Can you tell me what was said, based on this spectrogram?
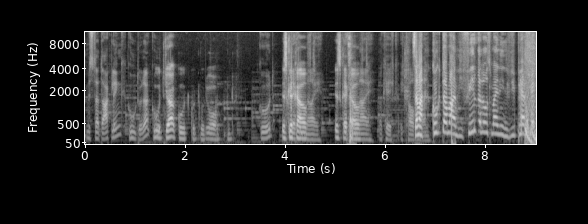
Mr. Darklink? Gut, oder? Gut, ja, gut, gut, gut. jo. Gut. Ist gekauft. Ist gekauft. neu. Okay, ich, ich kaufe Sag mal, einen. guck doch mal, wie fehlerlos meine Linie, wie perfekt.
